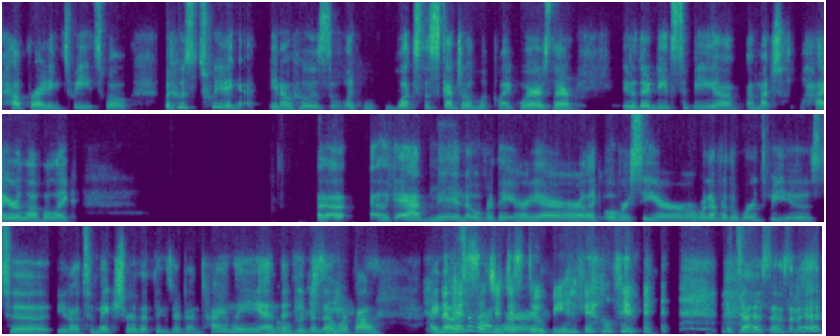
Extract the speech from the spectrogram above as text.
help writing tweets well but who's tweeting it you know who's like what's the schedule look like where's there mm-hmm. you know there needs to be a, a much higher level like uh, like admin over the area or like overseer or whatever the words we use to you know to make sure that things are done timely and that even though we're vol- I know it has such a word. dystopian feel to it. it does, doesn't it?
